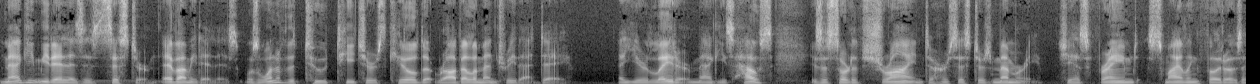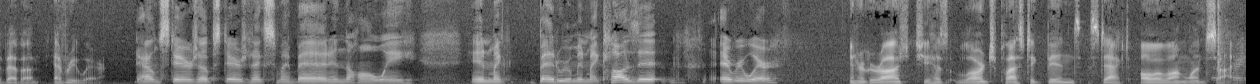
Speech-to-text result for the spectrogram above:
Maggie Mireles' sister, Eva Mireles, was one of the two teachers killed at Robb Elementary that day. A year later, Maggie's house is a sort of shrine to her sister's memory. She has framed, smiling photos of Eva everywhere. Downstairs, upstairs, next to my bed, in the hallway, in my bedroom, in my closet, everywhere. In her garage, she has large plastic bins stacked all along one side.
